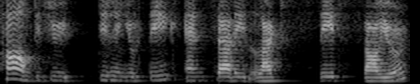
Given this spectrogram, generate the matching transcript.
Tom, did you, didn't you think Aunt Sally liked Sid Sawyer?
